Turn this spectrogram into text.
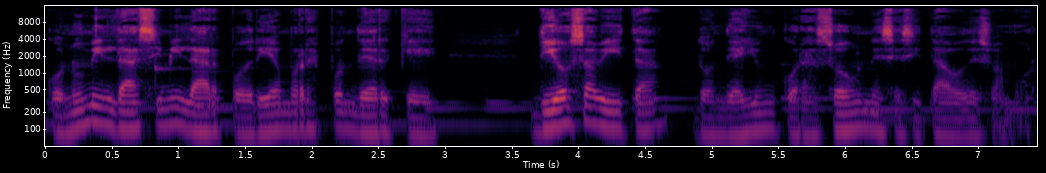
con humildad similar podríamos responder que Dios habita donde hay un corazón necesitado de su amor.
